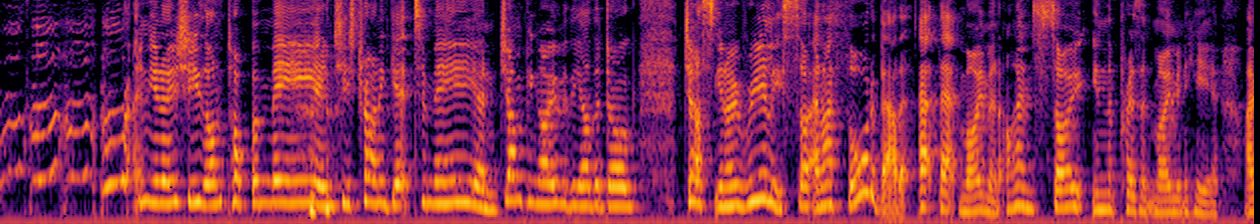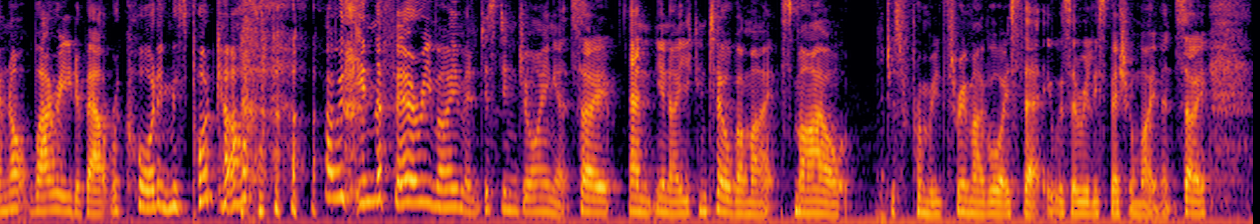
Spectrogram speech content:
and you know she's on top of me and she's trying to get to me and jumping over the other dog. Just you know really so and i thought about it at that moment. I am so in the present moment here. I'm not worried about recording this podcast. I was in the furry moment just enjoying it. So and you know you can tell by my smile just from through my voice that it was a really special moment. So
